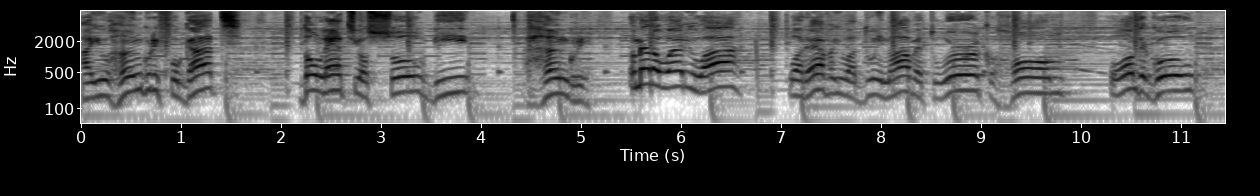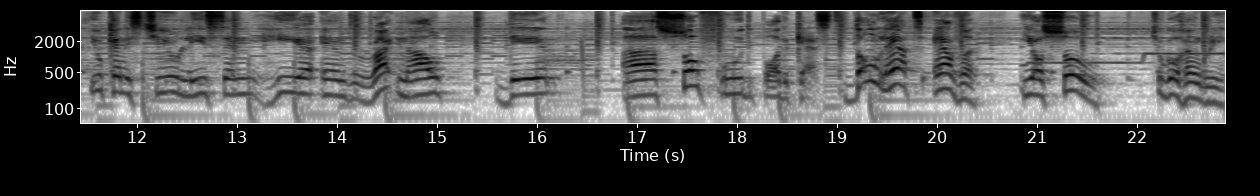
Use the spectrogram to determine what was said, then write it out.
Are you hungry for God? Don't let your soul be hungry. No matter where you are, whatever you are doing now at work, home, or on the go, you can still listen here and right now the uh, Soul Food podcast. Don't let ever your soul to go hungry.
